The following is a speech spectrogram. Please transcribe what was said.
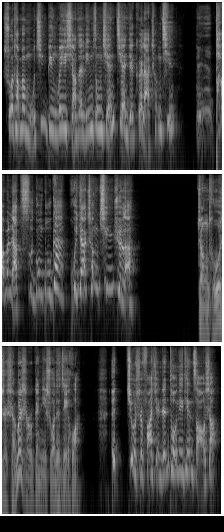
说他们母亲病危，想在临终前见见哥俩成亲。嗯，他们俩辞工不干，回家成亲去了。郑图是什么时候跟你说的这话？呃，就是发现人头那天早上。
